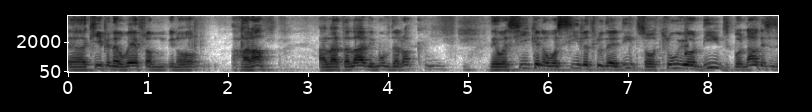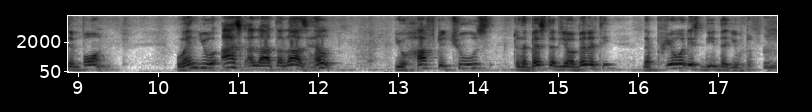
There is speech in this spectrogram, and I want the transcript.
uh, keeping away from, you know, haram. Allah Ta'ala removed the rock. They were seeking a wasila through their deeds. So through your deeds, but now this is important. When you ask Allah Ta'ala's help, you have to choose to the best of your ability the purest deed that you've done.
